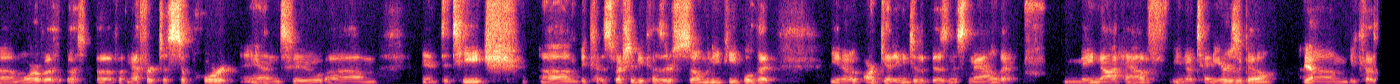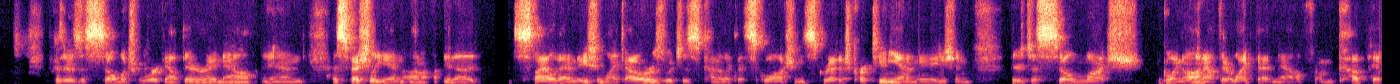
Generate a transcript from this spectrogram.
uh, more of a, a, of an effort to support and to um, and to teach, um, because especially because there's so many people that you know are getting into the business now that may not have you know 10 years ago yeah. um, because because there's just so much work out there right now and especially in on, in a style of animation like ours which is kind of like that squash and stretch cartoony animation there's just so much going on out there like that now from cuphead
